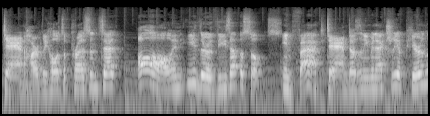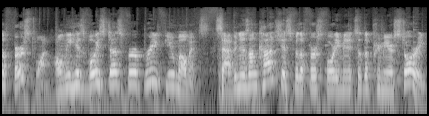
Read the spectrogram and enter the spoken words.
Dan hardly holds a presence at all in either of these episodes. In fact, Dan doesn't even actually appear in the first one, only his voice does for a brief few moments. Seven is unconscious for the first 40 minutes of the premiere story.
